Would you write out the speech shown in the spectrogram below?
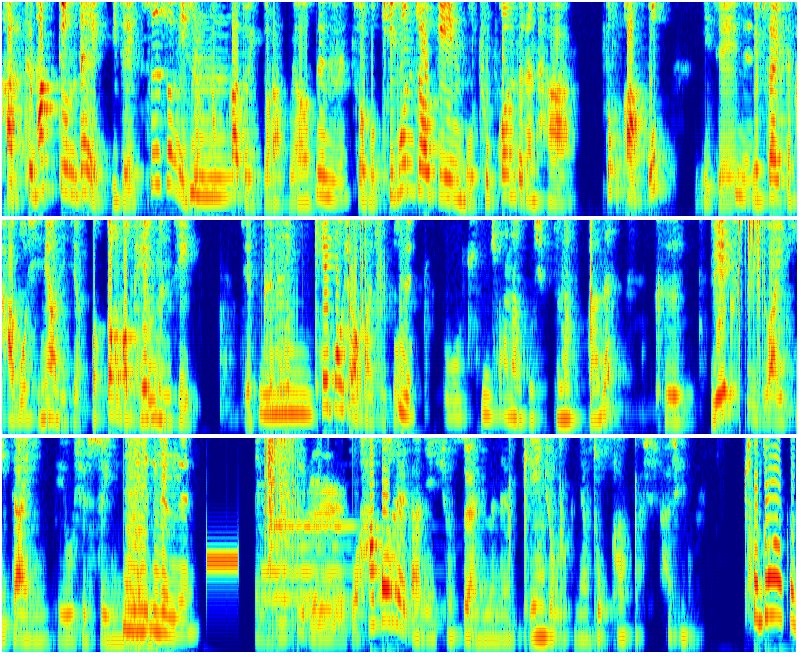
같은 학교인데 이제 순수미술 음. 학과도 있더라고요. 네네. 그래서 뭐 기본적인 뭐 조건들은 다 똑같고 이제 네. 웹사이트 가보시면 이제 어떤 거 배우는지 이제 음. 클릭해 보셔가지고 네. 또 추천하고 싶은 학과는 그 UX UI 디자인 배우실 수 있는 음. 네, 미술을 뭐 학원을 다니셨어요 아니면은 개인적으로 그냥 독학하신 거예요? 초등학교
